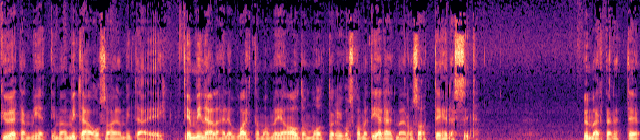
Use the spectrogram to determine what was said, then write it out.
kyetä miettimään, mitä osaa ja mitä ei. En minä lähde vaihtamaan meidän auton moottoria, koska mä tiedän, että mä en osaa tehdä sitä. Ymmärtän, että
